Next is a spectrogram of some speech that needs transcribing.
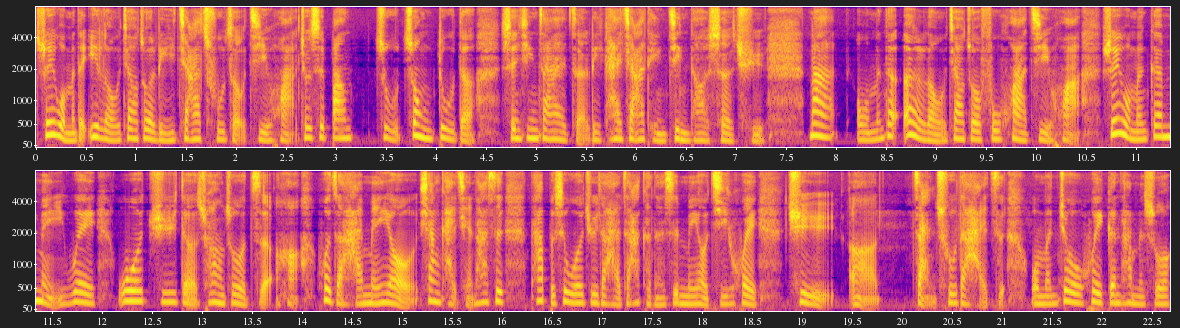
所以我们的一楼叫做离家出走计划，就是帮助重度的身心障碍者离开家庭进到社区。那我们的二楼叫做孵化计划，所以我们跟每一位蜗居的创作者哈，或者还没有像凯前，他是他不是蜗居的孩子，他可能是没有机会去呃。展出的孩子，我们就会跟他们说，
